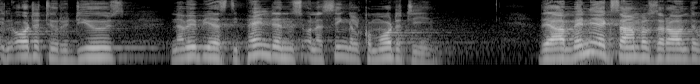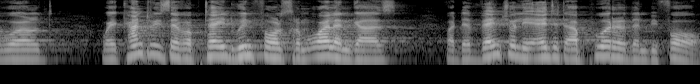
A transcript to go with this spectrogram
in order to reduce Namibia's dependence on a single commodity. There are many examples around the world where countries have obtained windfalls from oil and gas, but eventually ended up poorer than before.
